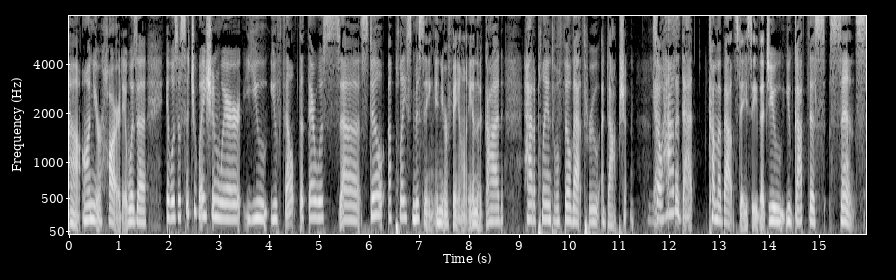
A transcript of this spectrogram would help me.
uh, on your heart. It was a it was a situation where you you felt that there was uh, still a place missing in your family, and that God had a plan to fulfill that through adoption. Yes. So, how did that come about, Stacy? That you you got this sense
